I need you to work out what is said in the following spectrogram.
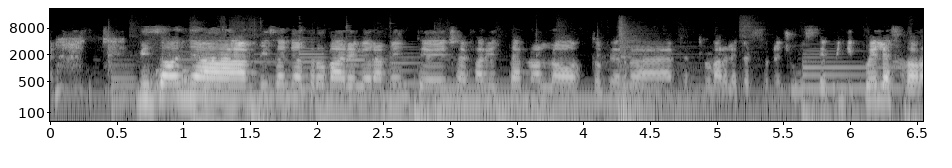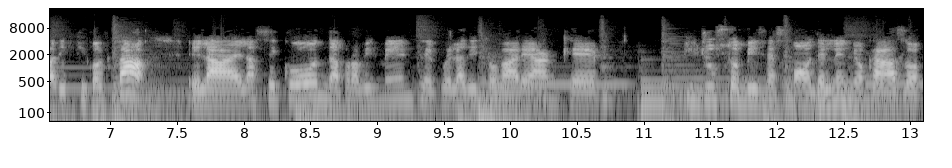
bisogna, bisogna, trovare veramente, cioè fare il terno all'otto per, per, trovare le persone giuste. Quindi quella è stata una difficoltà. E la, e la, seconda, probabilmente, è quella di trovare anche il giusto business model nel mio caso.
